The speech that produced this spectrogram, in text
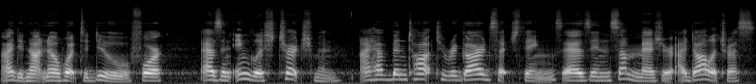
I did not know what to do, for, as an English churchman, I have been taught to regard such things as in some measure idolatrous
